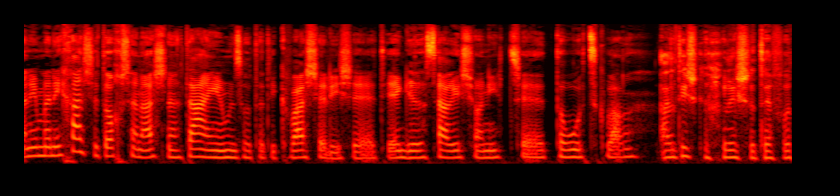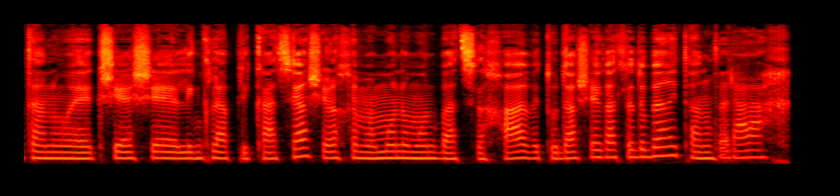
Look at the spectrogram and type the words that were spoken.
אני מניחה שתוך שנה-שנתיים זאת התקווה שלי, שתהיה גרסה ראשונית שתרוץ כבר. אל תשכחי לשתף אותנו אה, כשיש אה, לינק לאפליקציה, שיהיה לכם המון המון בהצלחה, ותודה שהגעת לדבר איתנו. תודה לך.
